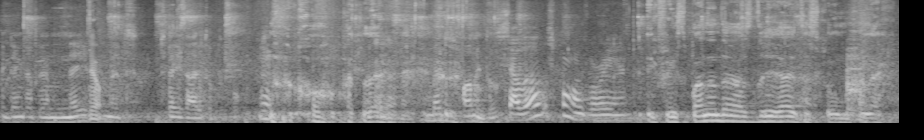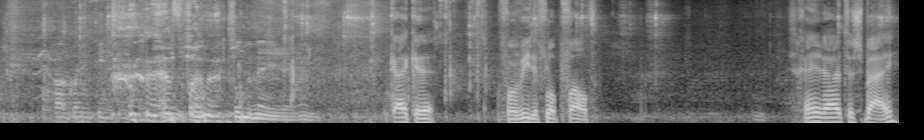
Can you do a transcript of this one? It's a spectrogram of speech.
Ik denk dat er een 9 met twee ruiten op de kop. Ja. Goh, wat leuk. Een beetje spanning, toch? Zou wel spannend worden, ja. Ik vind het spannender als drie ruiters komen gelijk. Gewoon gewoon niet Heel spannend. Zonder negen. Kijken voor wie de flop valt. Geen ruiters bij.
